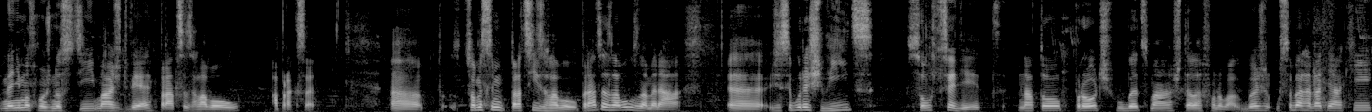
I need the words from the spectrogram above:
není moc možností, máš dvě, práce s hlavou a praxe. Eh, co myslím prací s hlavou? Práce s hlavou znamená, eh, že si budeš víc soustředit na to, proč vůbec máš telefonovat. Budeš u sebe hledat nějaký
